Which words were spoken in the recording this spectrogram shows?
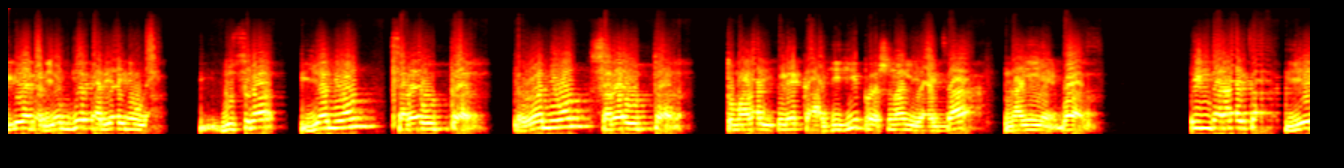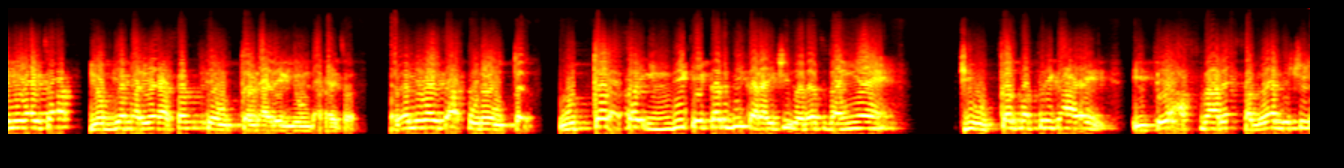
इकडे पण योग्य पर्याय निवडा. दुसरं य लिहून सरळ उत्तर. र लिहून सरळ उत्तर. तुम्हाला इकडे काहीही प्रश्न लिहायचा नाहीये. बस. तीन टाकायचा. ये लिहायचा. योग्य पर्याय असत ते उत्तर डायरेक्ट लिहून टाकायचं. र लिहायचा. पुढे उत्तर. उत्तर असं इंडिकेटर बी करायची गरज नाहीये. ही उत्तर पत्रिका आहे. इथे असणाऱ्या सगळ्या गोष्टी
